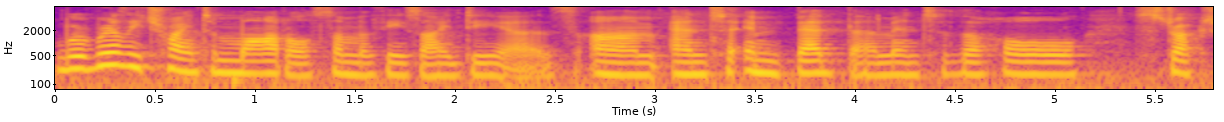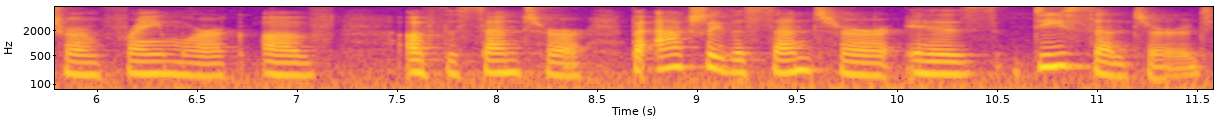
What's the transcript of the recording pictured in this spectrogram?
we're really trying to model some of these ideas um, and to embed them into the whole structure and framework of of the center. But actually, the center is decentered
